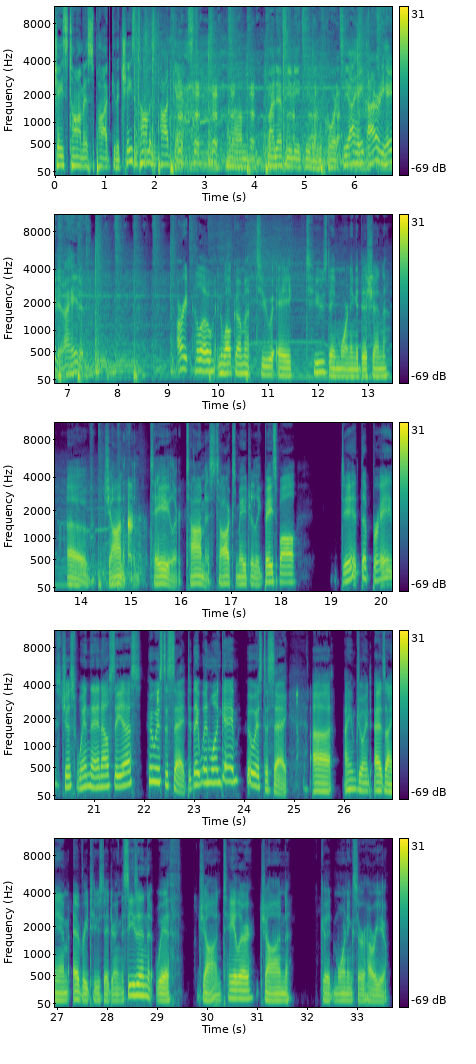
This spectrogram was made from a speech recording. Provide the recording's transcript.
Chase Thomas pod, the Chase Thomas podcast. um, my nephew needs me to record. See, I hate. I already hate it. I hate it. All right, hello and welcome to a Tuesday morning edition of Jonathan Tayler Thomas talks Major League Baseball. Did the Braves just win the NLCS? Who is to say? Did they win one game? Who is to say? Uh, I am joined as I am every Tuesday during the season with Jon Tayler. John, good morning, sir. How are you?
